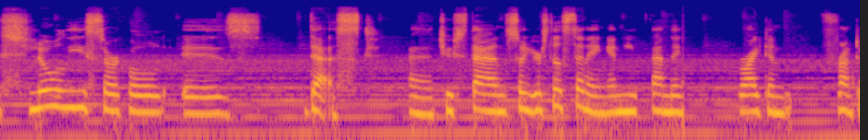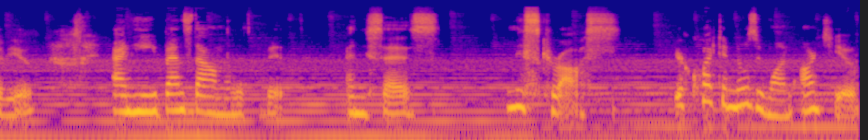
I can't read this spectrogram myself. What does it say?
slowly circled his desk uh, to stand. So you're still sitting, and he's standing right in front of you. And he bends down a little bit and he says, Miss Cross, you're quite a nosy one, aren't you?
